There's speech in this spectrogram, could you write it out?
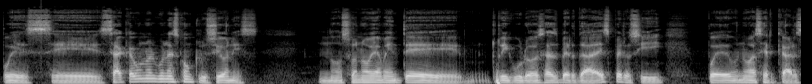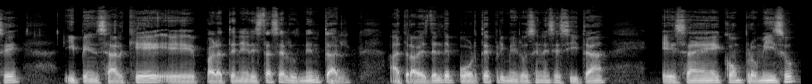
pues eh, saca uno algunas conclusiones. No son obviamente rigurosas verdades, pero sí puede uno acercarse y pensar que eh, para tener esta salud mental a través del deporte primero se necesita ese compromiso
